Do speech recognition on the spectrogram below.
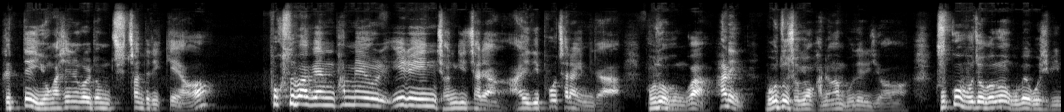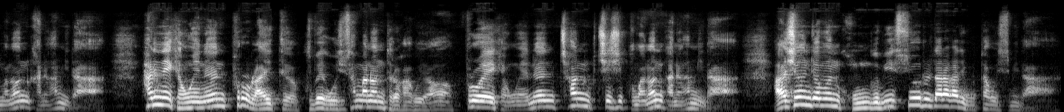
그때 이용하시는 걸 좀 추천드릴게요. 폭스바겐 판매율 1위인 전기 차량 ID4 차량입니다. 보조금과 할인 모두 적용 가능한 모델이죠. 국고 보조금은 552만원 가능합니다. 할인의 경우에는 프로 라이트 953만원 들어가고요. 프로의 경우에는 1079만원 가능합니다. 아쉬운 점은 공급이 수요를 따라가지 못하고 있습니다.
